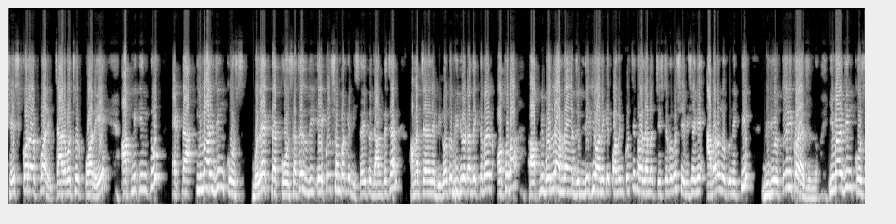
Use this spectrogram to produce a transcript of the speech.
শেষ করার পরে, চার বছর পরে, আপনি কিন্তু একটা ইমার্জিং কোর্স বলে একটা কোর্স আছে। যদি এই কোর্স সম্পর্কে বিস্তারিত জানতে চান, আমার চ্যানেলে বিগত ভিডিওটা দেখতে পারেন। অথবা আপনি বললে আমরা যদি দেখি অনেকে কমেন্ট করছে, তাহলে আমরা চেষ্টা করব সেই বিষয় নিয়ে আবারও নতুন একটি ভিডিও তৈরি করার জন্য। ইমার্জিং কোর্স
